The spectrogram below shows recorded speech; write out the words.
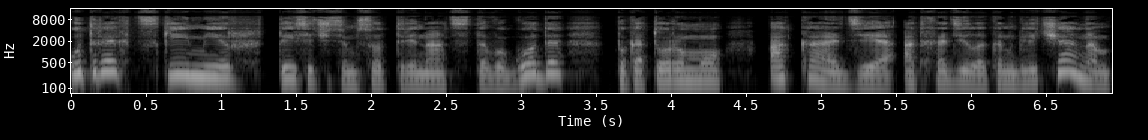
Утрехтский мир 1713 года, по которому Акадия отходила к англичанам,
